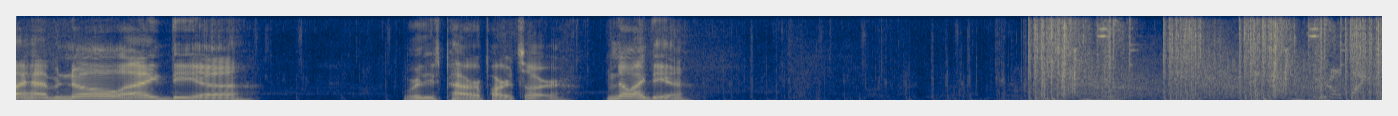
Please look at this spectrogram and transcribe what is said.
I have no idea where these power parts are. No idea. You don't fight me.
